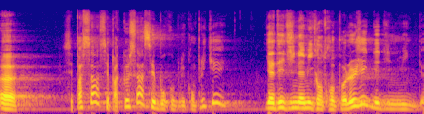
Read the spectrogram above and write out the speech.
euh, c'est pas ça, c'est pas que ça, c'est beaucoup plus compliqué. Il y a des dynamiques anthropologiques, des dynamiques,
